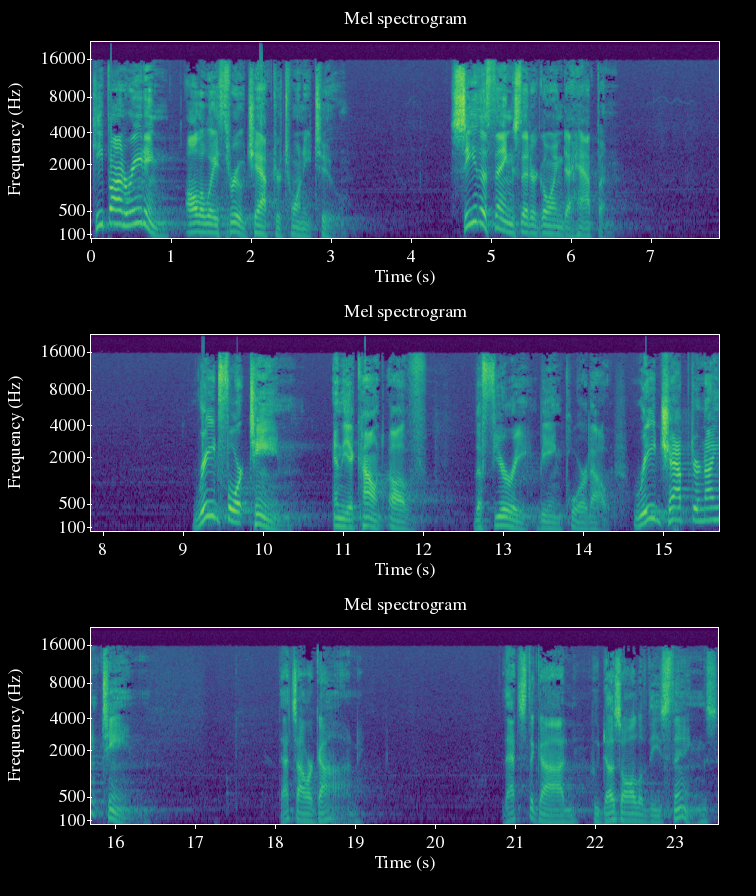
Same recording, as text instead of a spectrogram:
keep on reading all the way through chapter 22. See the things that are going to happen. Read 14 and the account of the fury being poured out. Read chapter 19. That's our God. That's the God who does all of these things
